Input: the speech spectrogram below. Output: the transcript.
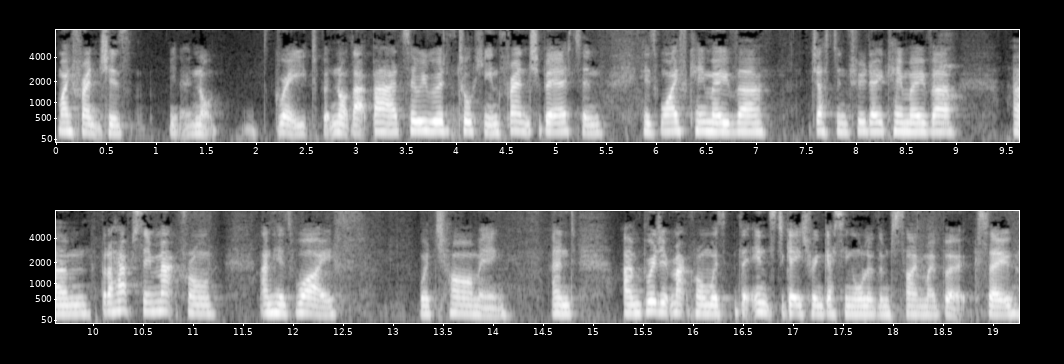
my French is you know not great, but not that bad. So we were talking in French a bit, and his wife came over. Justin Trudeau came over. Um, but I have to say, Macron and his wife were charming. And um, Bridget Macron was the instigator in getting all of them to sign my book. So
